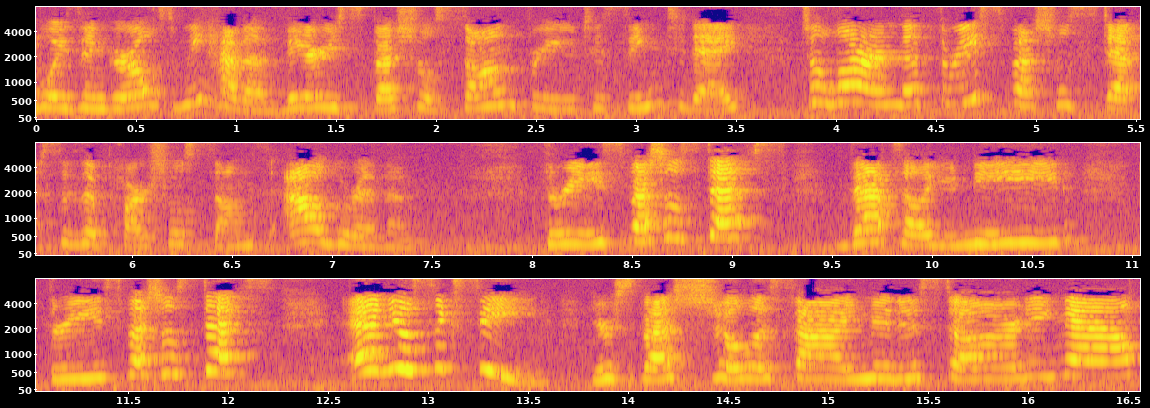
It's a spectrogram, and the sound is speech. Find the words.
Boys and girls. We have a very special song for you to sing today to learn the three special steps of the partial sums algorithm. Three special steps, that's all you need. Three special steps, and you'll succeed. Your special assignment is starting now.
